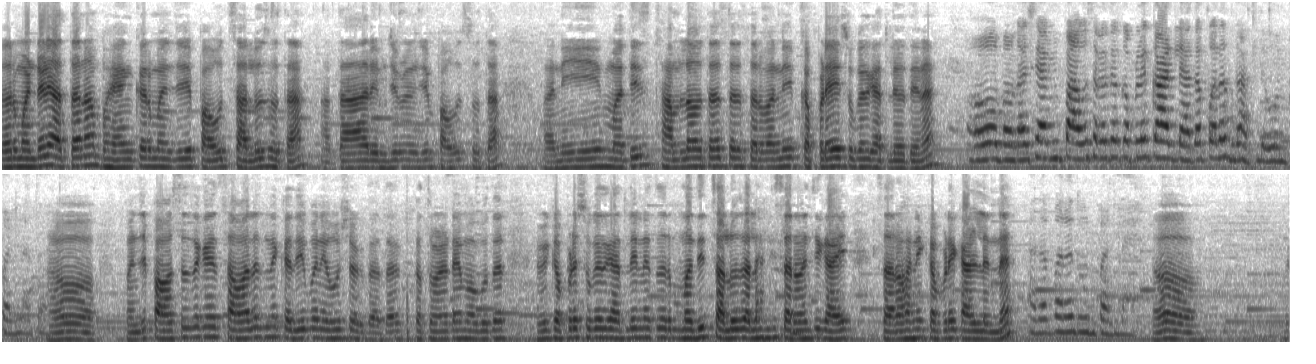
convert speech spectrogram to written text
तर मंडळी आता ना भयंकर म्हणजे पाऊस चालूच होता. आता रिमझिम रिमझिम पाऊस होता. आणि मध्येच थांबला होता तर सर्वांनी कपडे सुकत घातले होते ना? हो मगाशी आम्ही तर कपडे काढले आता परत घातले ऊन पडला हो म्हणजे पावसाचा काही सवालच नाही कधी पण येऊ शकतो. आता थोड्या टाइम अगोदर आम्ही कपडे सुकत घातले नाही तर मध्येच चालू झाला आणि सर्वांची घाई सर्वांनी कपडे काढले ना? आता परत ऊन पडलाय. हो.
